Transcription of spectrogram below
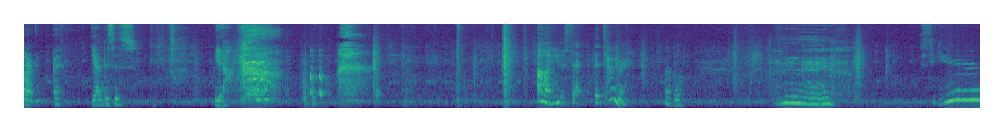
Alright, I yeah, this is yeah. Oh, I need to set a timer. Oh boy. See here.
